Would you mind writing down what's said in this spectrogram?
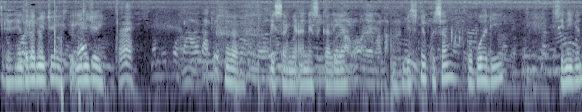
Ya, yang dalamnya cuy, kayak gini cuy. Eh, pisangnya aneh sekali ya. Nah, biasanya pisang berbuah di sini kan.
